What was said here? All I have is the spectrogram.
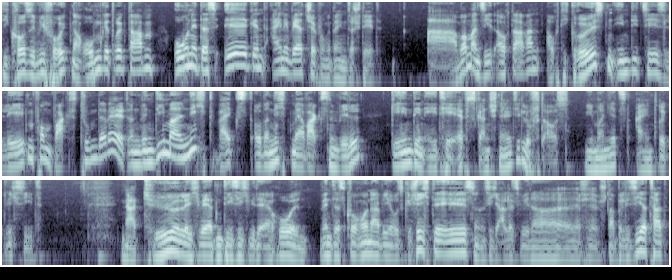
die Kurse wie verrückt nach oben gedrückt haben, ohne dass irgendeine Wertschöpfung dahinter steht. Aber man sieht auch daran, auch die größten Indizes leben vom Wachstum der Welt. Und wenn die mal nicht wächst oder nicht mehr wachsen will, gehen den ETFs ganz schnell die Luft aus, wie man jetzt eindrücklich sieht. Natürlich werden die sich wieder erholen, wenn das Coronavirus Geschichte ist und sich alles wieder äh, stabilisiert hat.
